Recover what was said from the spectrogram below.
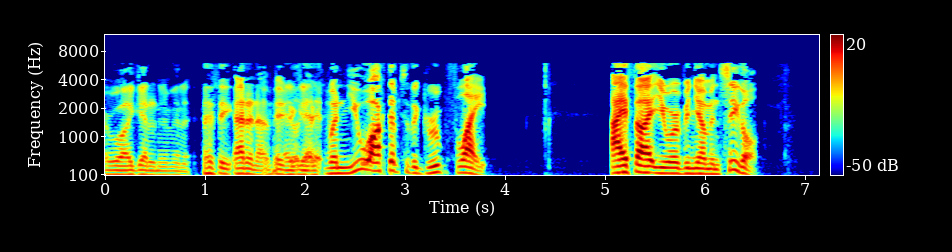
or will I get it in a minute? I think I don't know, maybe Okay. get it. When you walked up to the group flight, I thought you were Benjamin Segal.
